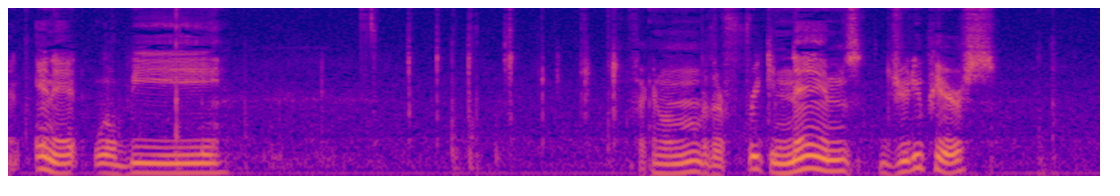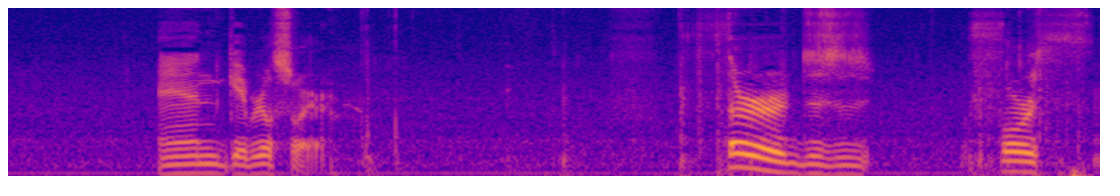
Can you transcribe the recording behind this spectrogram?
And in it will be. If I can remember their freaking names Judy Pierce and Gabriel Sawyer. Third, fourth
